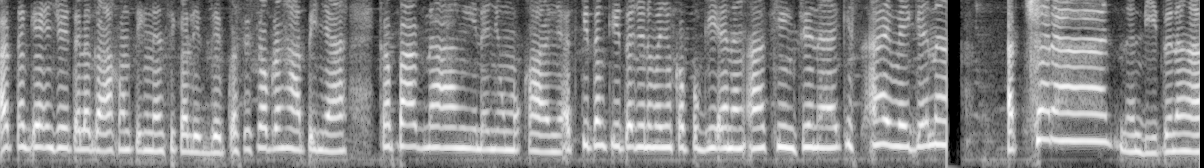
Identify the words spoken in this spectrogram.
At nag-enjoy talaga akong tingnan si Kaliblib kasi sobrang happy niya kapag nahanginan yung mukha niya at kitang-kita niyo naman yung kapugian ng aking Junakis. Ay, may ganun. At charan! Nandito na nga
